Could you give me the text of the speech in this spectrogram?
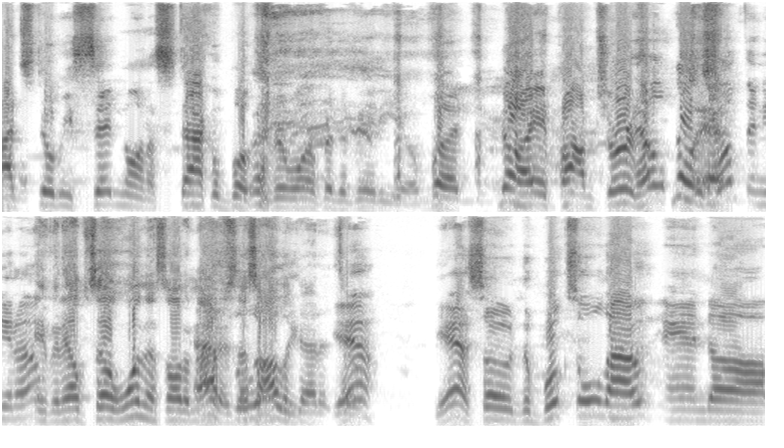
I'd still be sitting on a stack of books if it weren't for the video. But no, it, I'm sure it helped No, yeah. something, you know. if it helps sell one, that's all that matters. That's how I look at it. too. Yeah, yeah. So the book sold out, and uh,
